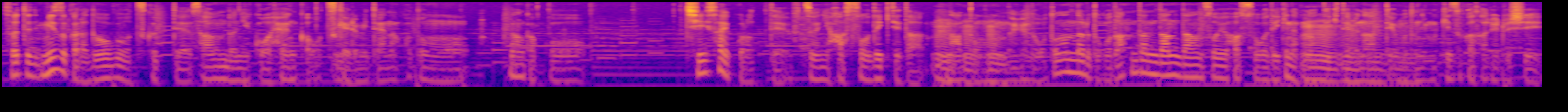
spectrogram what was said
そうやって自ら道具を作ってサウンドにこう変化をつけるみたいなこともなんかこう小さい頃って普通に発想できてたなと思うんだけど大人になるとこうだんだんだんだんそういう発想ができなくなってきてるなっていうことにも気づかされるし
